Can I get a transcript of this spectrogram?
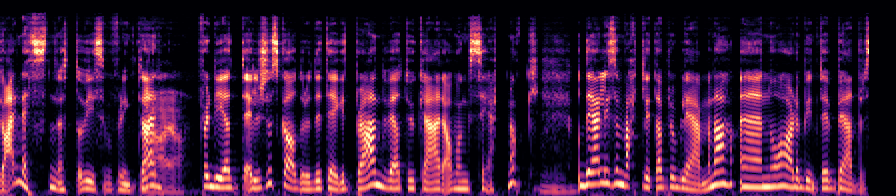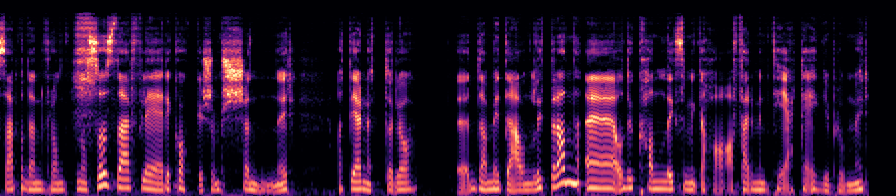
Du er nesten nødt til å vise hvor flink du er. Ja, ja. Fordi at Ellers så skader du ditt eget brand ved at du ikke er avansert nok. Mm. Og Det har liksom vært litt av problemet. da. Eh, nå har det begynt å bedre seg på den fronten også, så det er flere kokker som skjønner at de er nødt til å eh, dumb it down litt. Eh, og du kan liksom ikke ha fermenterte eggeplommer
